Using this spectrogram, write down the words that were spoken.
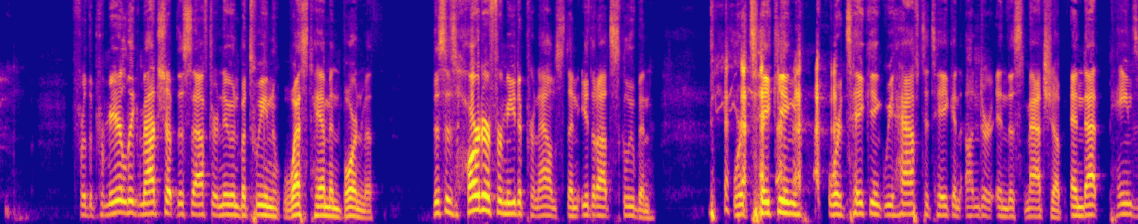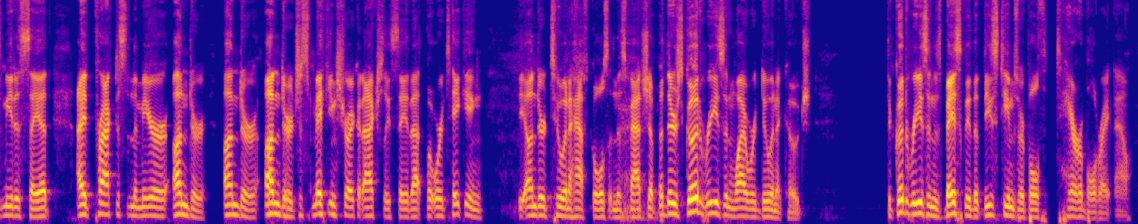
for the Premier League matchup this afternoon between West Ham and Bournemouth. This is harder for me to pronounce than Idratskluben. We're taking, we're taking, we have to take an under in this matchup, and that pains me to say it. I practiced in the mirror under, under, under, just making sure I could actually say that. But we're taking the under two and a half goals in this matchup. But there's good reason why we're doing it, coach. The good reason is basically that these teams are both terrible right now.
